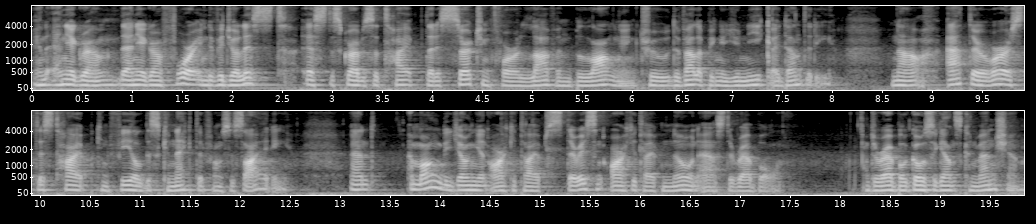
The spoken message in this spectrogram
In the Enneagram, the Enneagram 4 individualist is described as a type that is searching for love and belonging through developing a unique identity. Now, at their worst, this type can feel disconnected from society. And among the Jungian archetypes, there is an archetype known as the rebel. The rebel goes against convention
